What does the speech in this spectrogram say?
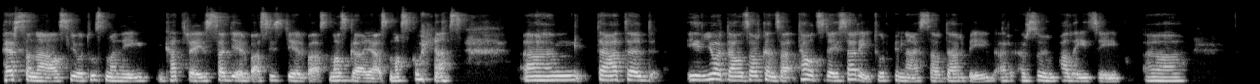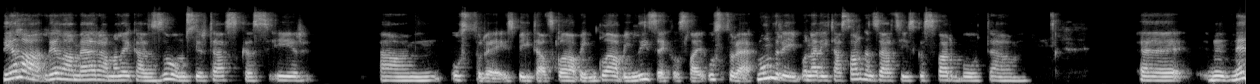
personāls ļoti uzmanīgi katreiz saģērbās, izģērbās, mazgājās, maskojās. Um, tā tad ir ļoti daudz organizāciju. Tautsdejas arī turpināja savu darbību ar, ar Zoom palīdzību. Uh, lielā, lielā mērā, man liekas, Zooms ir tas, kas ir um, uzturējis, bija tāds glābiņa, glābiņa līdzeklis, lai uzturētu mundrību, un arī tās organizācijas, kas varbūt um, uh, ne,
